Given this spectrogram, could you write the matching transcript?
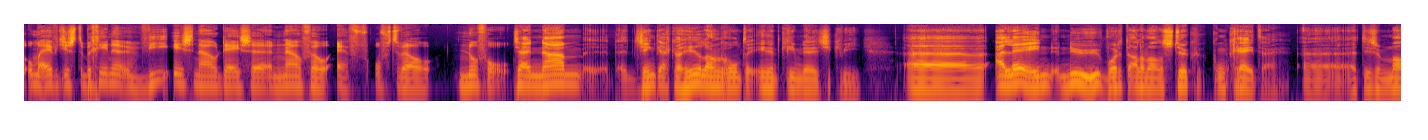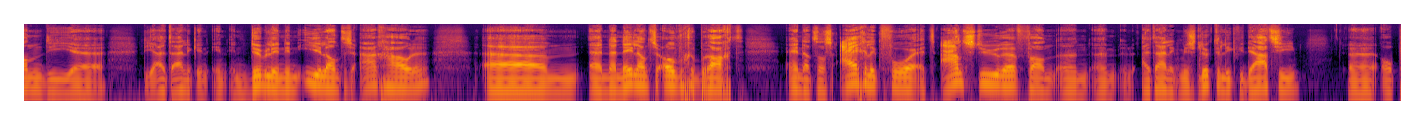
Om eventjes te beginnen, wie is nou deze Nauvel F, oftewel Novel? Zijn naam eh, zingt eigenlijk al heel lang rond in het criminele circuit. Uh, alleen nu wordt het allemaal een stuk concreter. Uh, het is een man die, die uiteindelijk in, in, in Dublin in Ierland is aangehouden. en naar Nederland is overgebracht. En dat was eigenlijk voor het aansturen van een, een uiteindelijk mislukte liquidatie uh, op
